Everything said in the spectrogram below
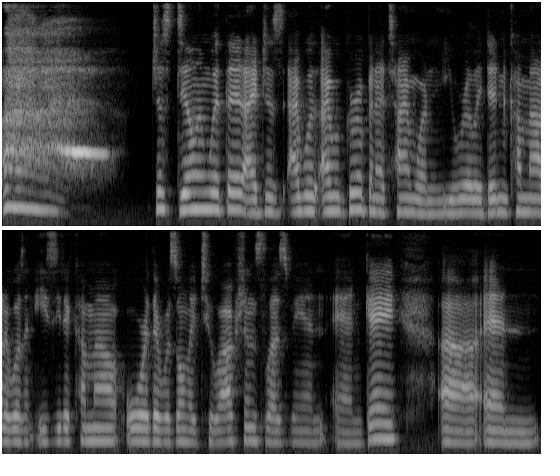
ah, just dealing with it. I just I was I grew up in a time when you really didn't come out. It wasn't easy to come out, or there was only two options: lesbian and gay, uh, and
